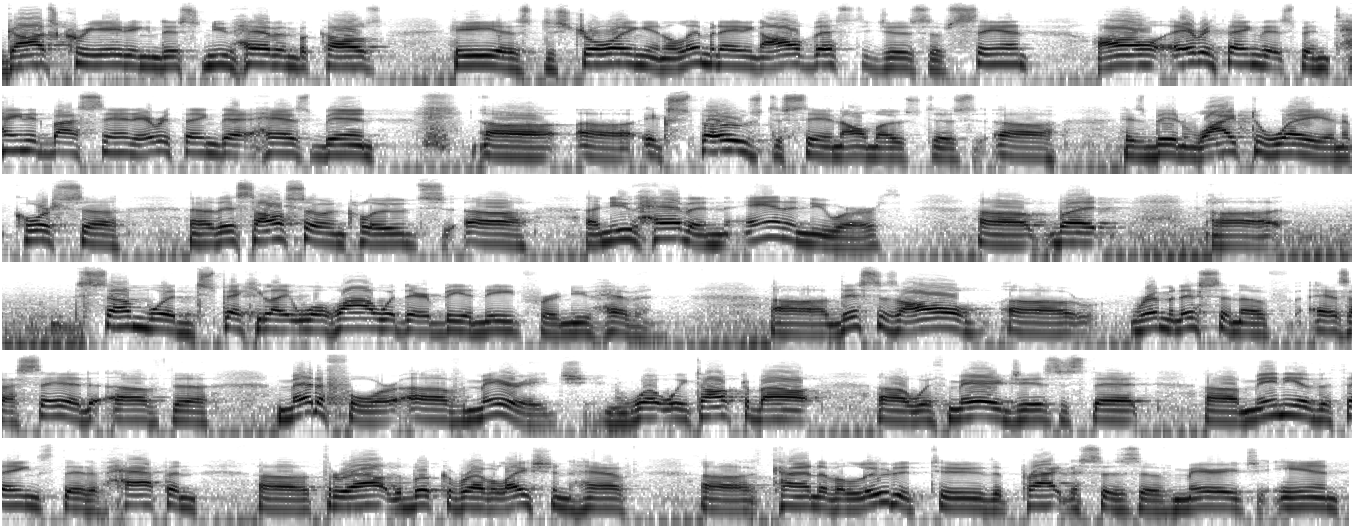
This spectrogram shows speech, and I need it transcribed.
God's creating this new heaven because He is destroying and eliminating all vestiges of sin, all everything that's been tainted by sin, everything that has been uh, uh, exposed to sin almost has uh, has been wiped away. And of course, uh, uh, this also includes uh, a new heaven and a new earth. but some would speculate, well, why would there be a need for a new heaven? Uh, this is all uh, reminiscent of, as I said, of the metaphor of marriage. And what we talked about uh, with marriage is, is that uh, many of the things that have happened uh, throughout the book of Revelation have kind of alluded to the practices of marriage in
